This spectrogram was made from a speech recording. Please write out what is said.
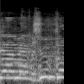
True Correct.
